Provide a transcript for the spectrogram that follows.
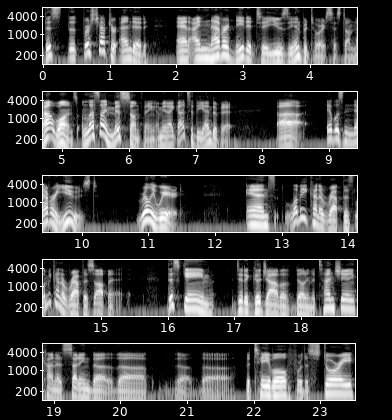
this the first chapter ended and I never needed to use the inventory system, not once, unless I missed something. I mean, I got to the end of it. Uh, it was never used. Really weird. And let me kind of wrap this. Let me kind of wrap this up. This game did a good job of building the tension, kind of setting the the the the, the table for the story.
